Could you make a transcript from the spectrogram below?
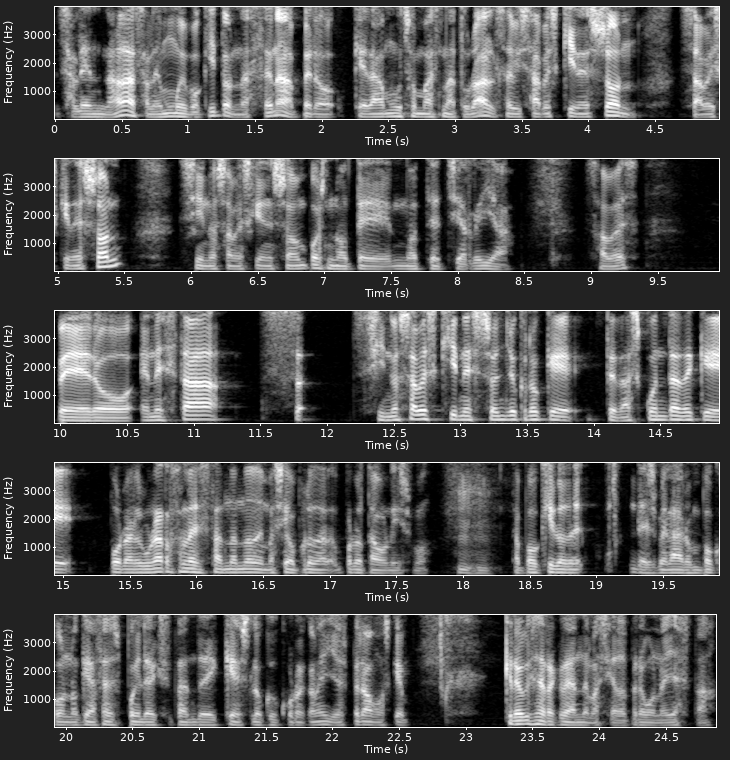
salen nada, salen muy poquito en la escena, pero queda mucho más natural. Sabes, sabes quiénes son, sabes quiénes son. Si no sabes quiénes son, pues no te, no te chirría, ¿sabes? Pero en esta, si no sabes quiénes son, yo creo que te das cuenta de que por alguna razón les están dando demasiado protagonismo. Uh -huh. Tampoco quiero de desvelar un poco, no quiero hacer spoiler exactamente de qué es lo que ocurre con ellos, pero vamos, que creo que se recrean demasiado, pero bueno, ya está.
